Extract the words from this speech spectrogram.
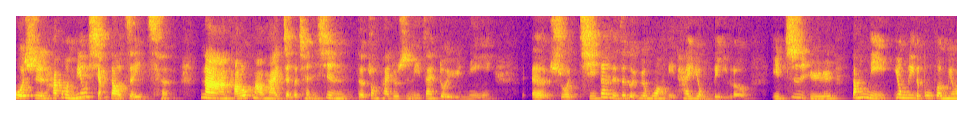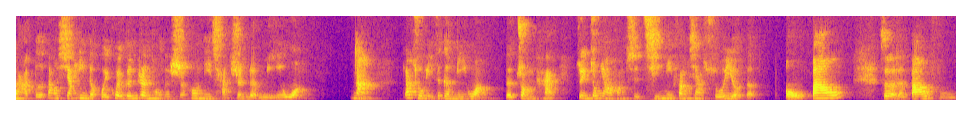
或是他根本没有想到这一层。那塔罗牌整个呈现的状态就是你在对于你，呃，所期待的这个愿望，你太用力了。以至于当你用力的部分没有办法得到相应的回馈跟认同的时候，你产生了迷惘。那要处理这个迷惘的状态，最重要的方式，请你放下所有的偶包，所有的包袱，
